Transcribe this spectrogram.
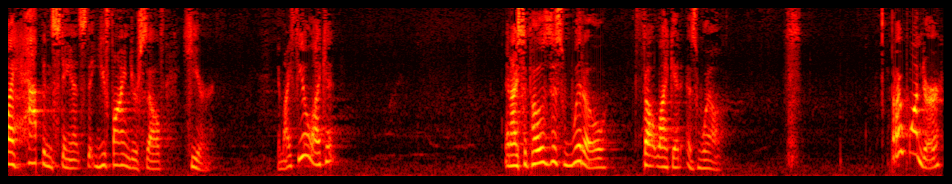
by happenstance that you find yourself here. It might feel like it. And I suppose this widow felt like it as well. But I wonder,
